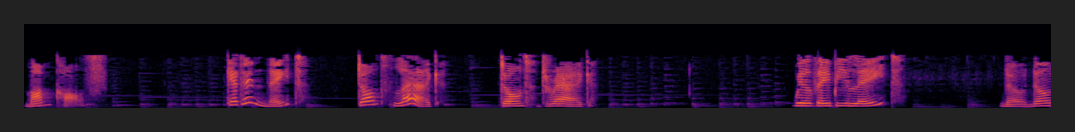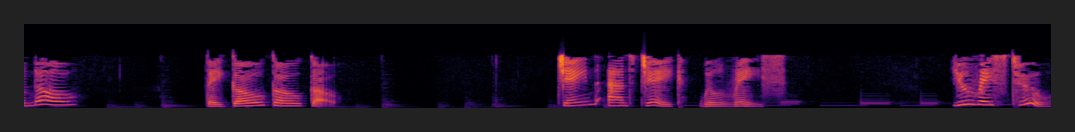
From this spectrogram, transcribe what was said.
Mom calls. Get in, Nate. Don't lag. Don't drag. Will they be late? No, no, no. They go, go, go. Jane and Jake will race. You race too,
